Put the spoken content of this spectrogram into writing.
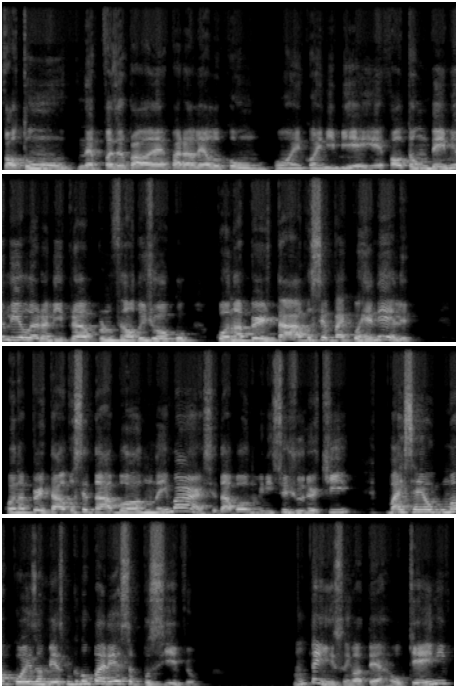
falta um, né, fazendo paralelo com, com, a, com a NBA, falta um Dame Lillard ali para no final do jogo, quando apertar, você vai correr nele. Quando apertar, você dá a bola no Neymar, se dá a bola no Vinícius Júnior, que vai sair alguma coisa mesmo que não pareça possível. Não tem isso na Inglaterra. O Kane,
